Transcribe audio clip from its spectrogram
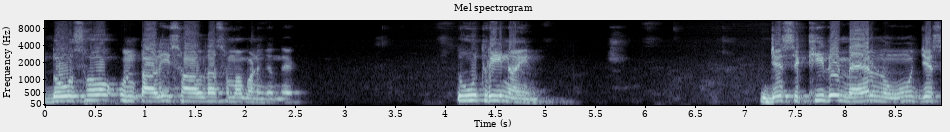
239 ਸਾਲ ਦਾ ਸਮਾਂ ਬਣ ਜਾਂਦਾ ਹੈ। 239 ਜੇ ਸਿੱਖੀ ਦੇ ਮਹਿਲ ਨੂੰ, ਜਿਸ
